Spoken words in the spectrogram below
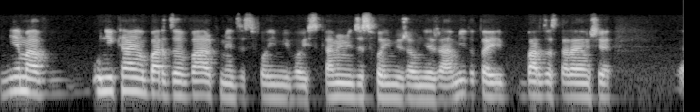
Nie ma unikają bardzo walk między swoimi wojskami, między swoimi żołnierzami. Tutaj bardzo starają się, e,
